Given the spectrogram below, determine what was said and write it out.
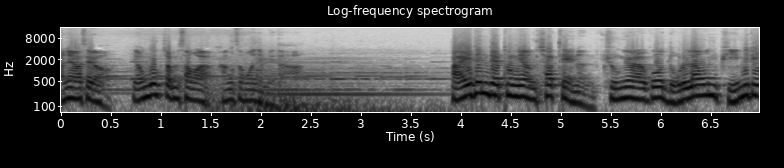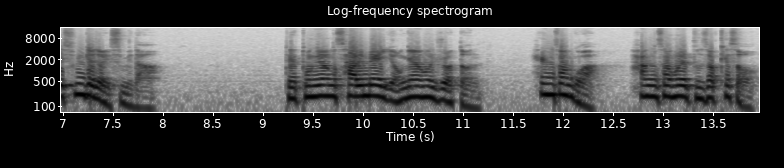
안녕하세요. 영국 점성화 강성원입니다. 바이든 대통령 차트에는 중요하고 놀라운 비밀이 숨겨져 있습니다. 대통령 삶에 영향을 주었던 행성과 항성을 분석해서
